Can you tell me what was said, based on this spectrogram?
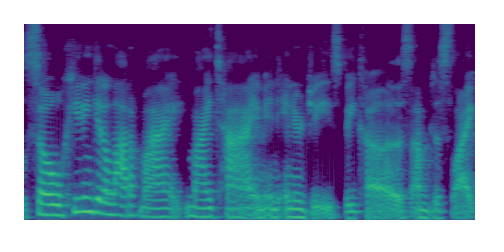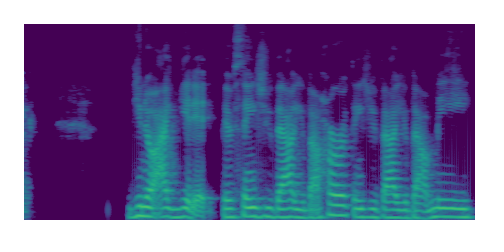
so he didn't get a lot of my my time and energies because I'm just like, you know, I get it. There's things you value about her, things you value about me.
